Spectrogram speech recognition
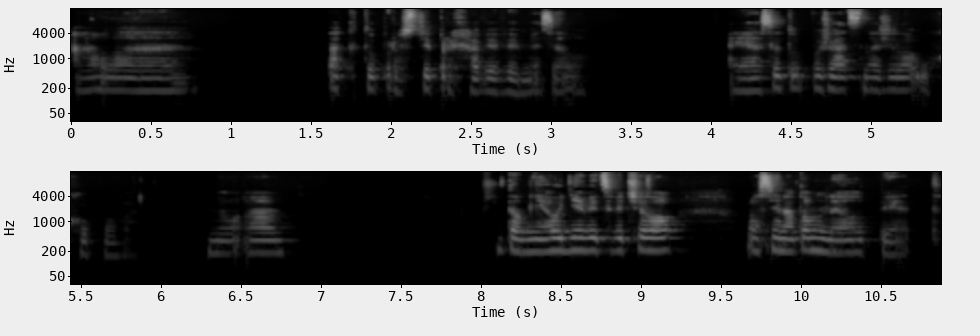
Ale pak to prostě prchavě vymizelo. A já se to pořád snažila uchopovat. No a to mě hodně vycvičilo vlastně na tom nelpět,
